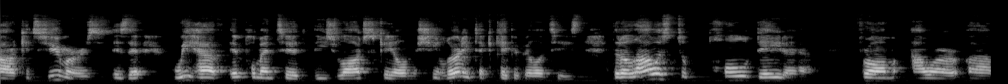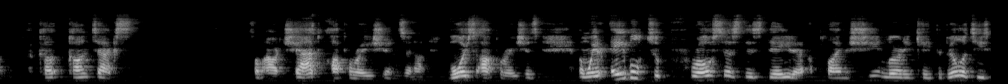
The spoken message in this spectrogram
our consumers is that we have implemented these large scale machine learning tech capabilities that allow us to pull data from our um, co- contacts from our chat operations and our voice operations. And we're able to process this data, apply machine learning capabilities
